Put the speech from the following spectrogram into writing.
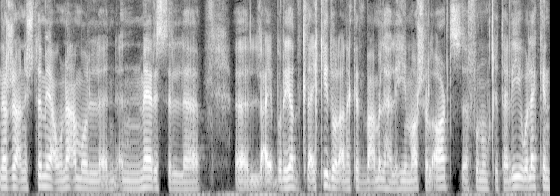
نرجع نجتمع ونعمل نمارس رياضة الأيكيدو اللي أنا كنت بعملها اللي هي martial arts فنون قتالية. ولكن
